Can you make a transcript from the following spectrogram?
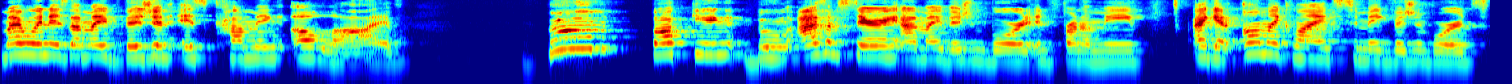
my win is that my vision is coming alive. Boom, fucking boom. As I'm staring at my vision board in front of me, I get all my clients to make vision boards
